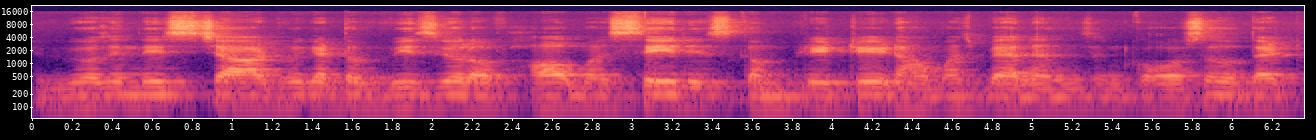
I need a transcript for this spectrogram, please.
because in this chart we get the visual of how much sale is completed, how much balance and cost so that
